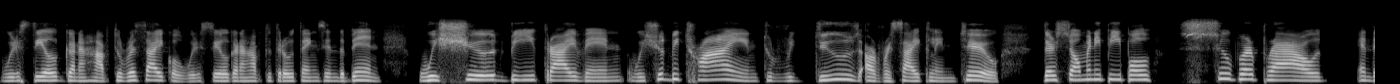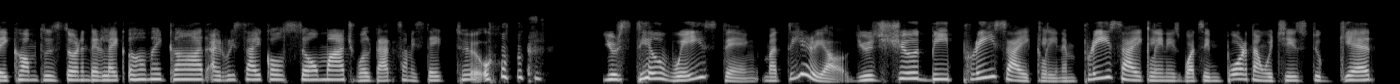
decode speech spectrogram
we're still going to have to recycle. We're still going to have to throw things in the bin. We should be thriving. We should be trying to reduce our recycling too. There's so many people super proud and they come to the store and they're like, oh my God, I recycle so much. Well, that's a mistake too. you're still wasting material. You should be pre-cycling, and pre-cycling is what's important, which is to get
